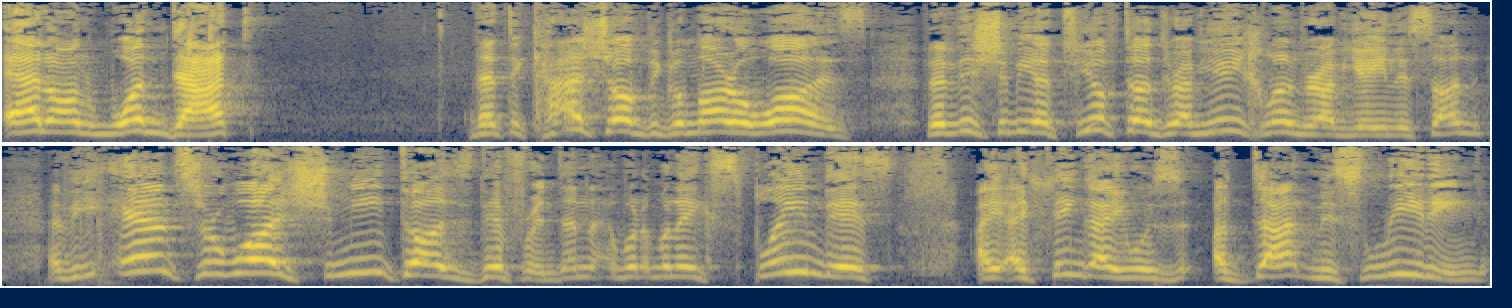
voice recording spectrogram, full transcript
add on one dot that the kasha of the Gemara was that this should be a tiyufta to Rav Yechon Rav Yeinasan, and the answer was Shemitah is different. And when, when I explained this, I, I, think I was a dot misleading,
